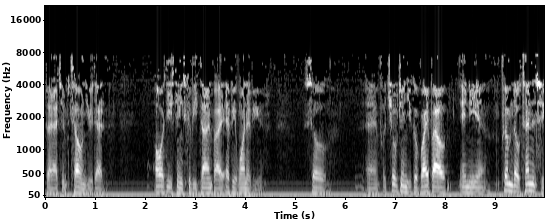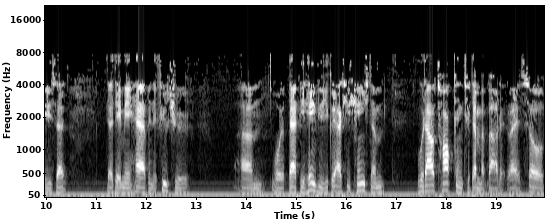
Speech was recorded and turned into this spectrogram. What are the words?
but I'm telling you that all these things could be done by every one of you. So, and for children, you could wipe out any uh, criminal tendencies that that they may have in the future um, or bad behavior, you could actually change them without talking to them about it, right? So,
